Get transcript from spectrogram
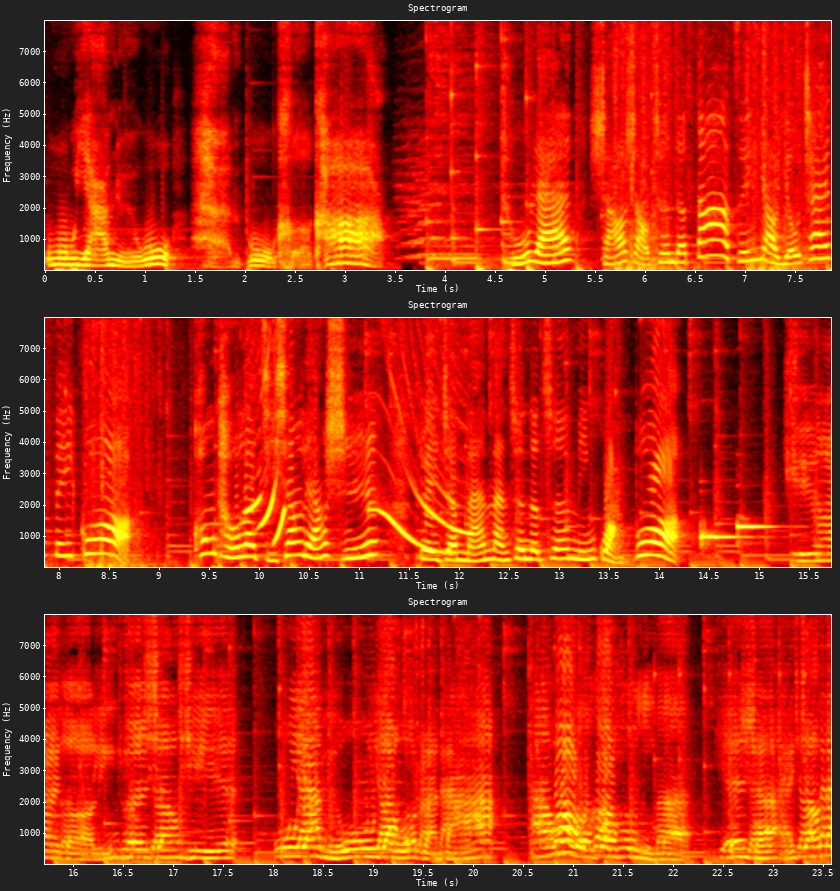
乌鸦女巫很不可靠。”突然，小小村的大嘴鸟邮差飞过，空投了几箱粮食。对着满满村的村民广播：“亲爱的邻村乡亲，乌鸦女巫要我转达，她忘了告诉你们，天神还交代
